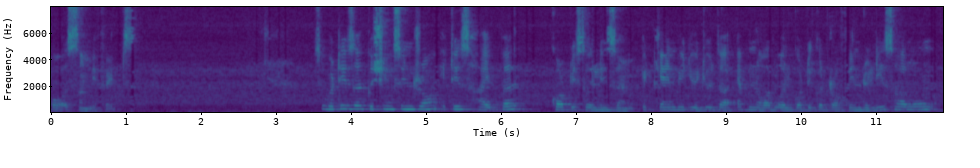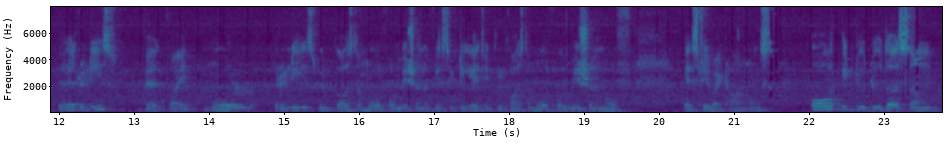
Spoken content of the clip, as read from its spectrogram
cause some effects. So what is a Cushing syndrome? It is hypercortisolism. it can be due to the abnormal corticotropin release hormone uh, release why more release will cause the more formation of ACTH it will cause the more formation of steroid hormones. Or it due to the some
